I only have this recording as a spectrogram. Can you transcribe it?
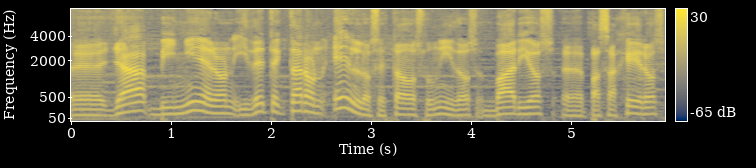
eh, ya vinieron y detectaron en los Estados Unidos varios eh, pasajeros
